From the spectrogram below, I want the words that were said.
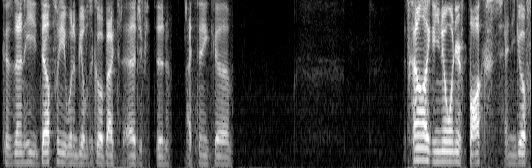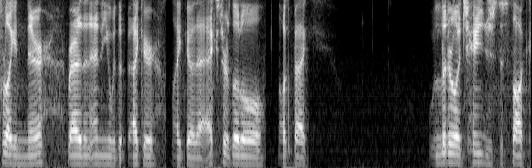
because then he definitely wouldn't be able to go back to the edge if he did. I think uh, it's kind of like you know when you're foxed and you go for like a nair rather than ending it with the back air, like uh, that extra little knockback would literally change the stock.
